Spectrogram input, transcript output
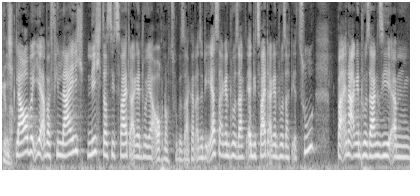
Genau. Ich glaube ihr aber vielleicht nicht, dass die zweite Agentur ja auch noch zugesagt hat. Also die erste Agentur sagt, äh, die zweite Agentur sagt ihr zu. Bei einer Agentur sagen sie, ähm,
